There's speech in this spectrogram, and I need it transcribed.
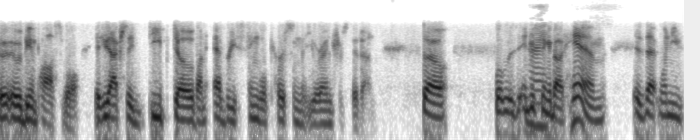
It, it would be impossible if you actually deep dove on every single person that you were interested in. So, what was interesting Right. about him is that when you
